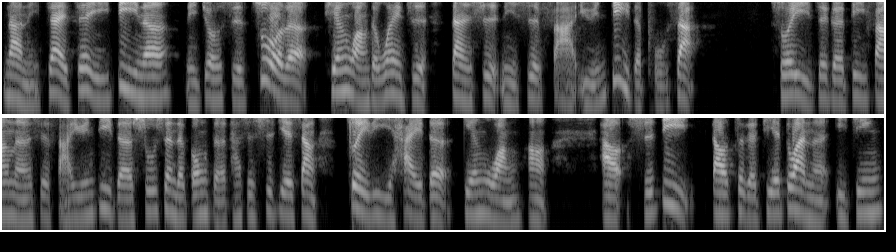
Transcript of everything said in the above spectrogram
那你在这一地呢，你就是坐了天王的位置，但是你是法云地的菩萨。所以这个地方呢是法云地的殊胜的功德，他是世界上最厉害的天王啊。好，实地到这个阶段呢，已经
